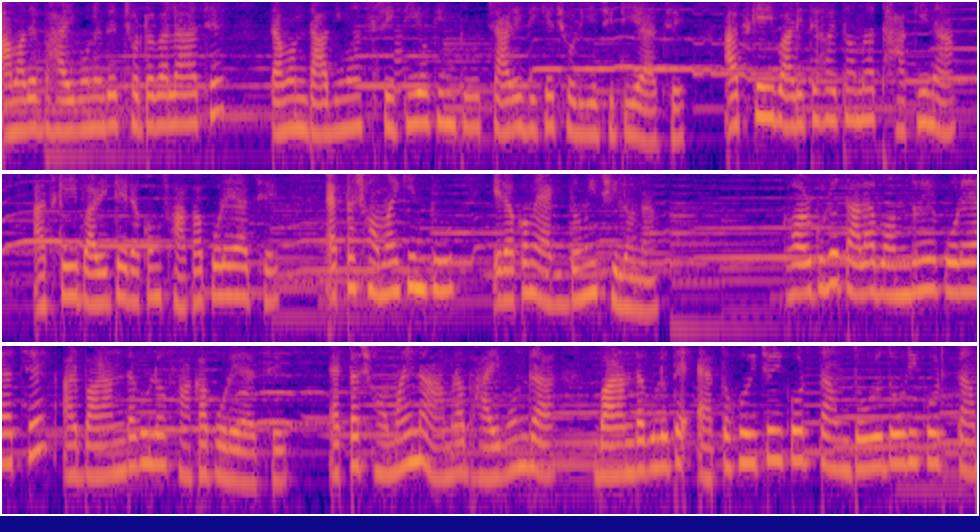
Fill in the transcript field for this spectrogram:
আমাদের ভাই বোনেদের ছোটবেলা আছে, তেমন দাদিমার স্মৃতিও কিন্তু চারিদিকে ছড়িয়ে ছিটিয়ে আছে। আজকে এই বাড়িতে হয়তো আমরা থাকি না, আজকে এই বাড়িটা এরকম ফাঁকা পড়ে আছে, একটা সময় কিন্তু এরকম একদমই ছিল না। ঘরগুলো তালা বন্ধ হয়ে পড়ে আছে আর বারান্দাগুলো ফাঁকা পড়ে আছে। একটা সময় না আমরা ভাই বোনরা বারান্দাগুলোতে এত হইচই করতাম, দৌড়োদৌড়ি করতাম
